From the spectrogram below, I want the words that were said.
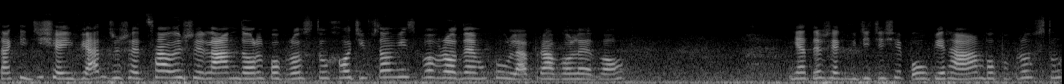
Taki dzisiaj wiatr, że cały żylandol po prostu chodzi w tą i z powrotem hula prawo-lewo. Ja też, jak widzicie, się poupierałam, bo po prostu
